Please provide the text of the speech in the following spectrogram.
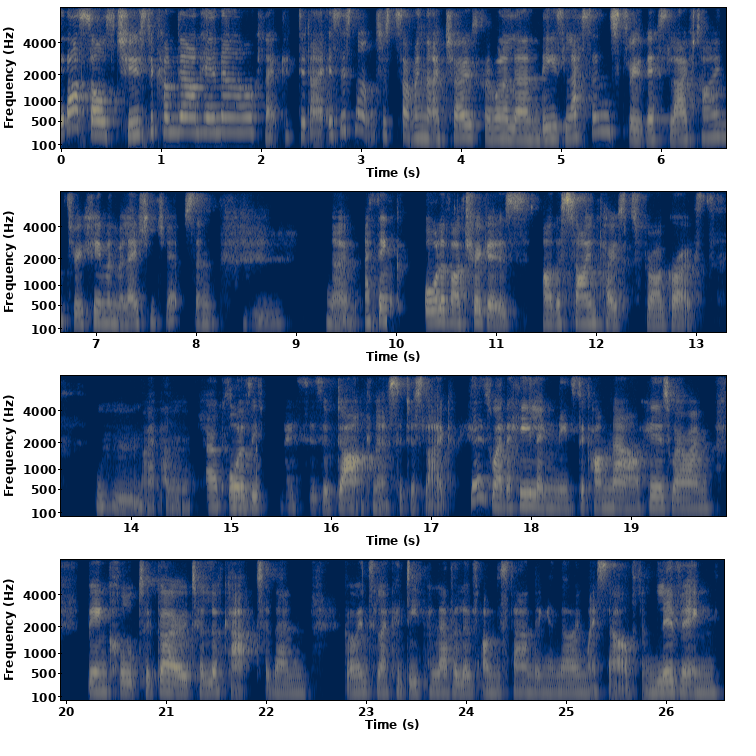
did our souls choose to come down here now like did i is this not just something that i chose because i want to learn these lessons through this lifetime through human relationships and mm-hmm. no i think all of our triggers are the signposts for our growth. Mm-hmm. Right. And Absolutely. all of these places of darkness are just like, here's where the healing needs to come now. Here's where I'm being called to go to look at, to then go into like a deeper level of understanding and knowing myself and living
